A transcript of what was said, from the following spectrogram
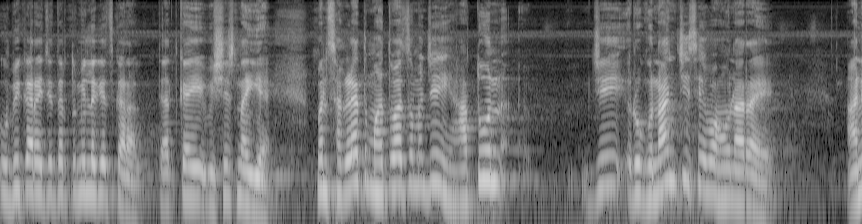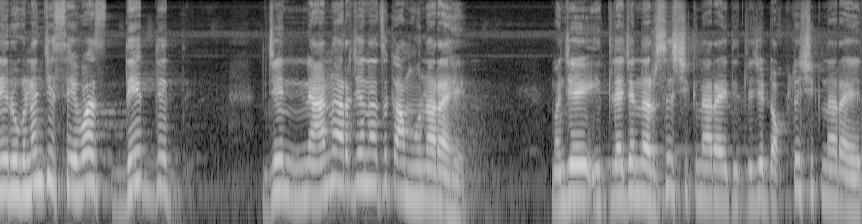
उभी करायची तर तुम्ही लगेच कराल. त्यात काही विशेष नाही आहे. पण सगळ्यात महत्त्वाचं म्हणजे ह्यातून जी रुग्णांची सेवा होणार आहे आणि रुग्णांची सेवा देत देत जे ज्ञान अर्जनाचं काम होणार आहे म्हणजे इथल्या ज्या नर्सेस शिकणार आहेत इथले जे डॉक्टर शिकणार आहेत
